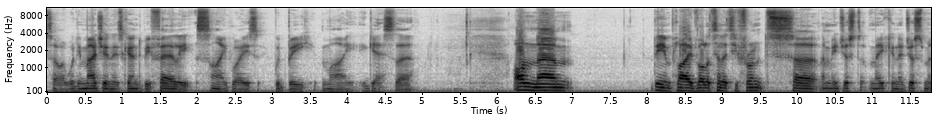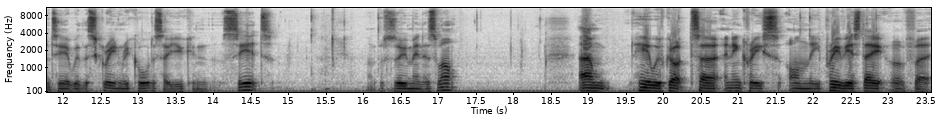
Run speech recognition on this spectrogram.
so I would imagine it's going to be fairly sideways would be my guess there. On um, the implied volatility front uh, let me just make an adjustment here with the screen recorder so you can see it. I'll zoom in as well. Um, here we've got uh, an increase on the previous day of uh,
